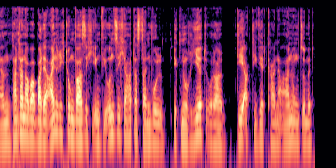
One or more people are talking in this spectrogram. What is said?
Ähm, hat dann aber bei der Einrichtung war sich irgendwie unsicher, hat das dann wohl ignoriert oder deaktiviert, keine Ahnung. Und somit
